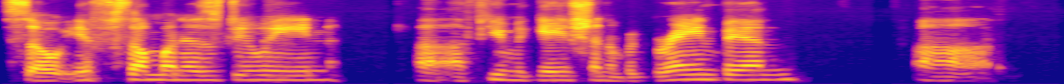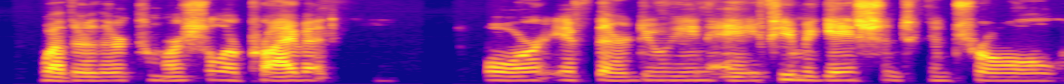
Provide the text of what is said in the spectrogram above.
So if someone is doing a fumigation of a grain bin, uh, whether they're commercial or private, or if they're doing a fumigation to control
